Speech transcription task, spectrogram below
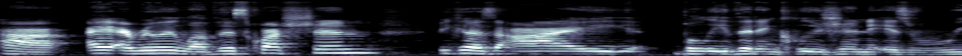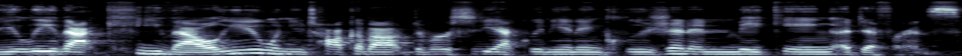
Uh, I, I really love this question because I believe that inclusion is really that key value when you talk about diversity, equity, and inclusion and making a difference.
